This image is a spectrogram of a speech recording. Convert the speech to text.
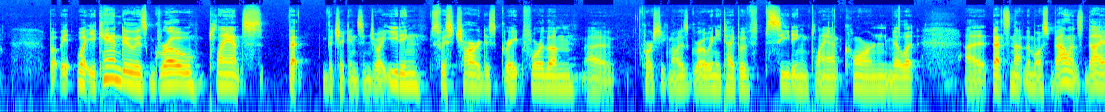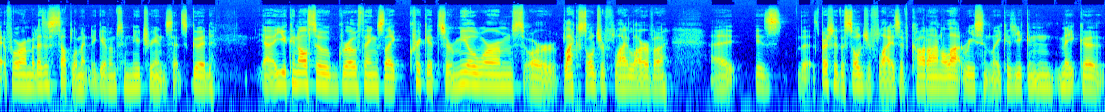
But what you can do is grow plants that the chickens enjoy eating. Swiss chard is great for them. Uh, of course, you can always grow any type of seeding plant, corn, millet. Uh, that's not the most balanced diet for them, but as a supplement to give them some nutrients, that's good. Uh, you can also grow things like crickets or mealworms or black soldier fly larvae. Uh, is the, especially the soldier flies have caught on a lot recently because you can make a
